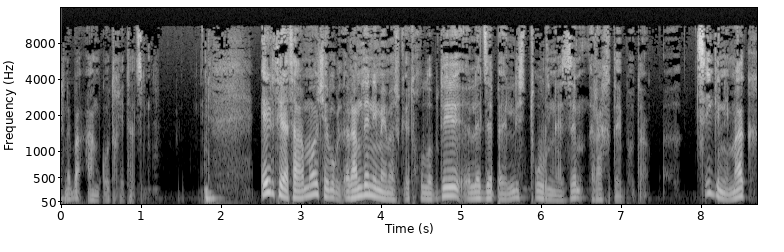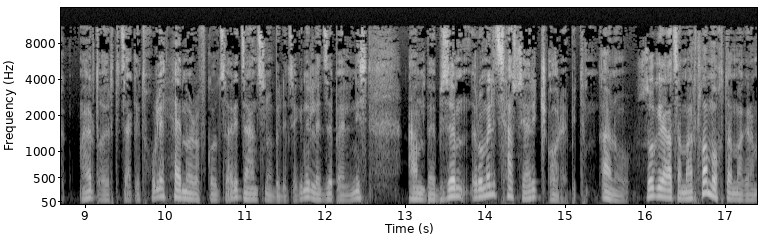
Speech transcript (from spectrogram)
იქნება ამ კუთხითაც ერთი რაც აღმოჩენე მოკლედ რამდენიმე იმას ვკითხულობდი ლედზეპელინის ტურნეზე რა ხდებოდა ციგნი მაგ მარტო ერთი წაკითხული Hammer of Gods არის ძალიან ცნობილი ციგნი Zeppelin-ის ამბებზე, რომელიც სასვე არის ჭორებით. ანუ ზოგი რაღაცა მართლა მოხდა, მაგრამ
